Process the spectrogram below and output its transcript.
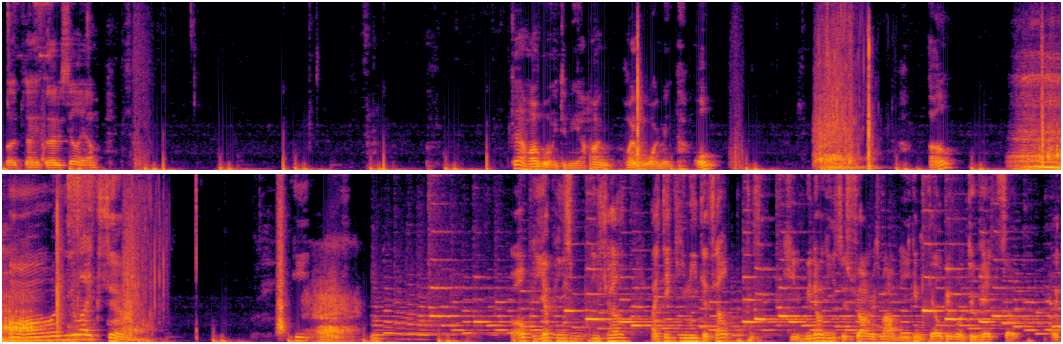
But I, but I was still young. Kind of heartwarming to me. A Heart, heartwarming. Oh. Oh. Oh, he likes him. He. Oh, yep, he's he's help. I think he needs his help. He, we know he's the strongest mom. He can kill people in two hits, so like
